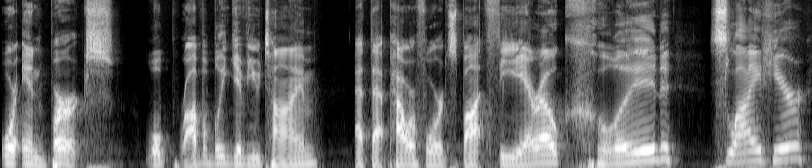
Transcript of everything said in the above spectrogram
or in Burks will probably give you time at that power forward spot. Thiero could slide here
